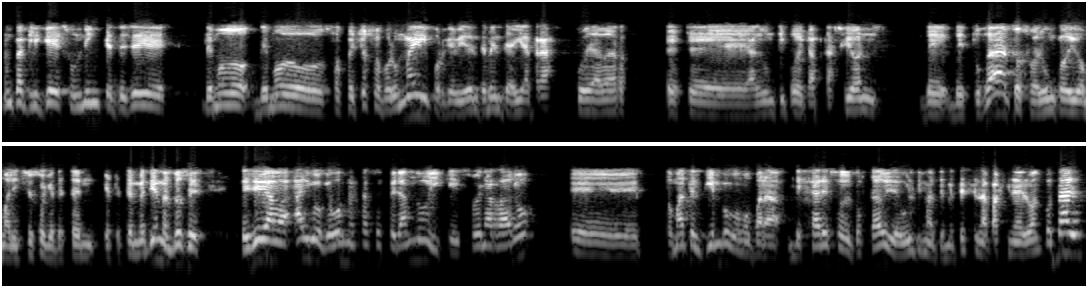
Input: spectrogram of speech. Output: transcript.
nunca cliques un link que te llegue de modo, de modo sospechoso por un mail, porque evidentemente ahí atrás puede haber este, algún tipo de captación de, tus datos o algún código malicioso que te, estén, que te estén metiendo. Entonces, te llega algo que vos no estás esperando y que suena raro, eh, tomate el tiempo como para dejar eso de costado y de última te metes en la página del banco tal,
